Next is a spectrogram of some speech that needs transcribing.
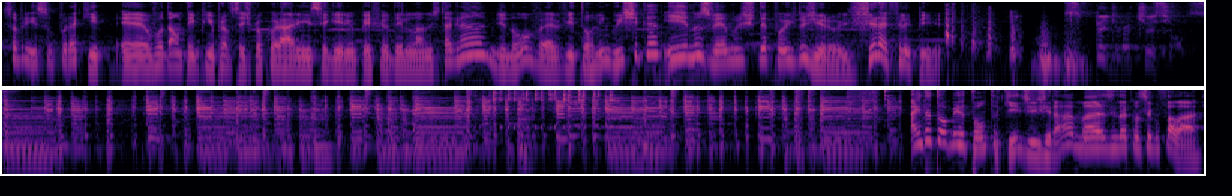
sobre isso por aqui. É, eu vou dar um tempinho para vocês procurarem e seguirem o perfil dele lá no Instagram. De novo, é Vitor Linguística. E nos vemos depois do giro. Gira Felipe. Speed Notícias. Ainda tô meio tonto aqui de girar, mas ainda consigo falar.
